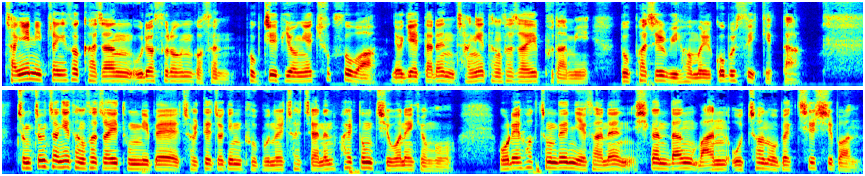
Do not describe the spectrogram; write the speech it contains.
장애인 입장에서 가장 우려스러운 것은 복지 비용의 축소와 여기에 따른 장애 당사자의 부담이 높아질 위험을 꼽을 수 있겠다. 중증장애 당사자의 독립의 절대적인 부분을 차지하는 활동 지원의 경우 올해 확정된 예산은 시간당 15,570원,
